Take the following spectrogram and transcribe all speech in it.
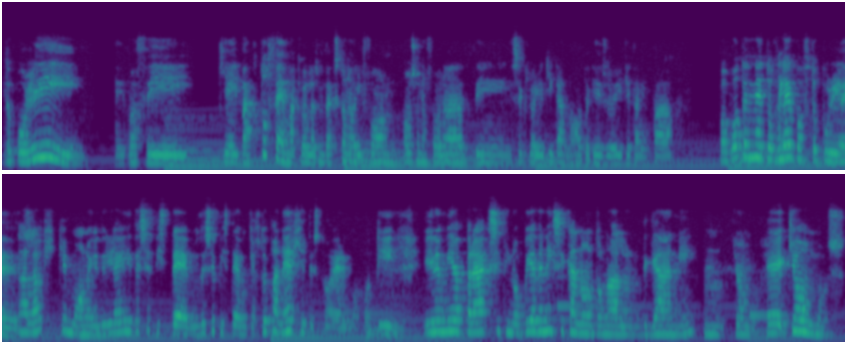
Το πολύ βαθύ και υπαρκτό θέμα κιόλας μεταξύ των αδελφών όσον αφορά την σεξουαλική ικανότητα και η ζωή κτλ. Οπότε ναι, το βλέπω αυτό που λες. Αλλά όχι και μόνο, γιατί λέει δεν σε πιστεύω, δεν σε πιστεύω. Και αυτό επανέρχεται στο έργο. Ότι είναι μια πράξη την οποία δεν έχει ικανόν τον άλλον να την κάνει. Mm, κι όμως. Ε, κι όμως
